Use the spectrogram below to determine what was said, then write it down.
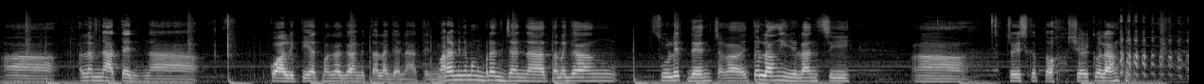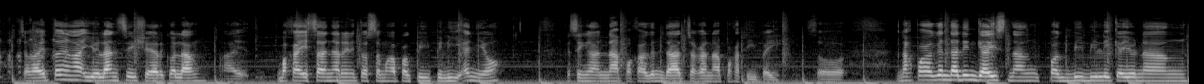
uh, alam natin na quality at magagamit talaga natin. Marami namang brand dyan na talagang sulit din. Tsaka ito lang, Ulanzi uh, choice ko to. Share ko lang. Tsaka ito nga, Ulanzi, share ko lang. Ay, baka isa na rin ito sa mga pagpipilian nyo. Kasi nga, napakaganda tsaka napakatibay. So, napakaganda din guys ng pagbibili kayo ng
